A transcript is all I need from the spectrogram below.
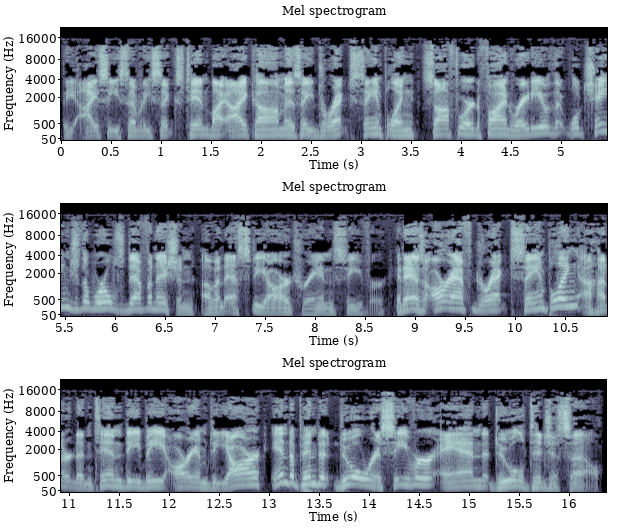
The IC7610 by ICOM is a direct sampling software defined radio that will change the world's definition of an SDR transceiver. It has RF direct sampling, 110 dB RMDR, independent dual receiver, and dual DIGI-SEL.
